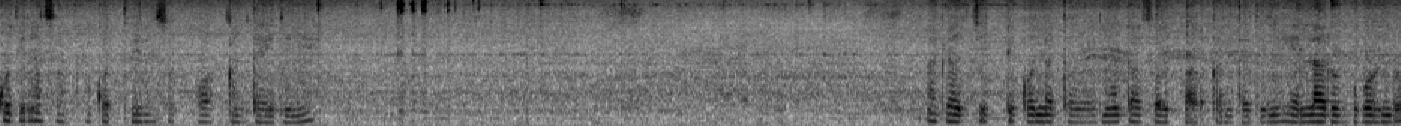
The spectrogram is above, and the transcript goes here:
ಪುದೀನ ಸೊಪ್ಪು ಕೊತ್ತಂಬರಿ ಸೊಪ್ಪು ಹಾಕ್ಕೊತಾ ಇದ್ದೀನಿ ಹಾಗೆ ಹಚ್ಚಿಟ್ಟುಕೊಂಡ ಟೊಮೊಟೊ ಸ್ವಲ್ಪ ಹಾಕ್ಕೊತಾ ಇದ್ದೀನಿ ಎಲ್ಲ ರುಬ್ಬಿಕೊಂಡು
